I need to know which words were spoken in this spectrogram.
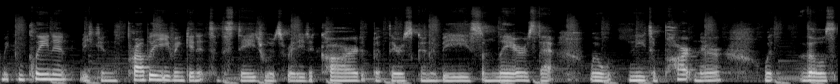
we can clean it. We can probably even get it to the stage where it's ready to card, but there's going to be some layers that we'll need to partner with those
